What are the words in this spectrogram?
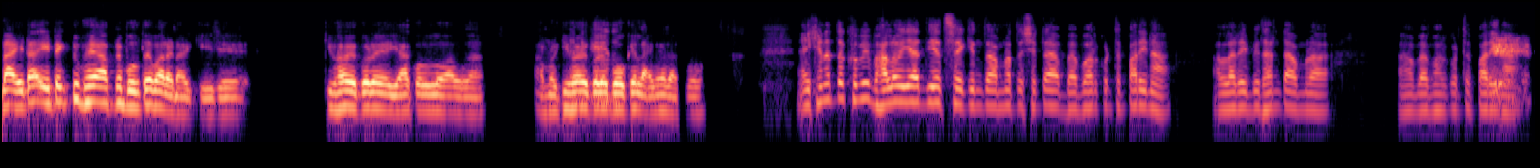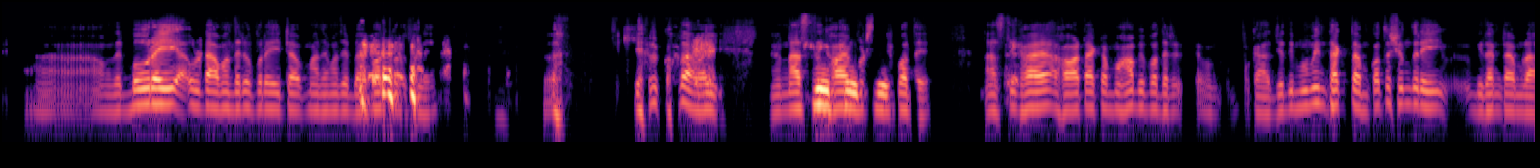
না এটা এটা একটু ভাইয়া আপনি বলতে পারেন আর কি যে কীভাবে করে ইয়া করল আল্লাহ? আমরা কীভাবে করে বউকে লাইনে রাখব? এখানে তো খুবই ভালো ইয়া দিয়েছে কিন্তু আমরা তো সেটা ব্যবহার করতে পারি না। আল্লাহর এই বিধানটা আমরা ব্যবহার করতে পারি না। আমাদের বউরাই উল্টা আমাদের উপরে এটা মাঝে, মাঝে ব্যবহার করে ফেলে। তো কি আর করা ভাই? নাস্তিক ট্রু। পড়ছি বিপদে। নাস্তিক হওয়া হওয়াটা একটা মহা বিপদের কাজ। যদি মুমিন থাকতাম কত সুন্দর এই বিধানটা আমরা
